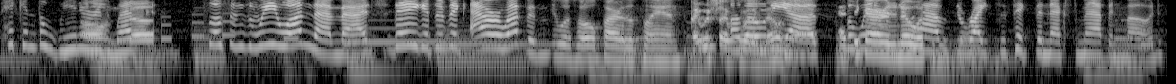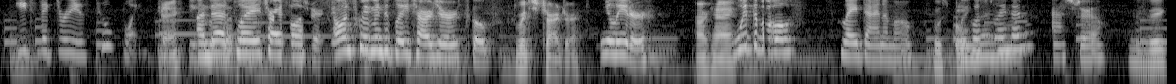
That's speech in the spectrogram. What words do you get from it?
picking the winner's Oh, no. weapon. So since we won that match, they get to pick our weapons. It was all part of the plan. I wish I would have known the uh, that. I think I already know do what to have the right to pick the next map and mode. Each victory is two points. Okay. Pick whose Undead, play Tri Slosher. I want Squidman to play Charger Scope. Which charger? Your leader. Okay. With the bubbles. Play Dynamo. Who's playing? Who's playing then? Astro. Vic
